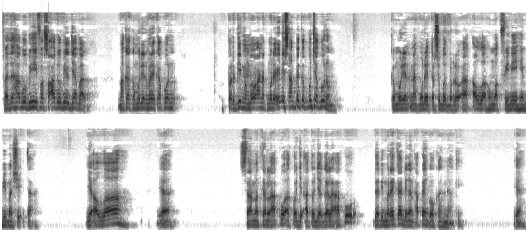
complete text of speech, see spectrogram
Fadhahabu bihi fasa'adu bil jabal. Maka kemudian mereka pun pergi membawa anak muda ini sampai ke puncak gunung. Kemudian anak muda tersebut berdoa, Allahumma kfinihim bima syi'ta. Ya Allah, ya, Selamatkanlah aku atau jagalah aku dari mereka dengan apa yang kau kehendaki. Ya.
